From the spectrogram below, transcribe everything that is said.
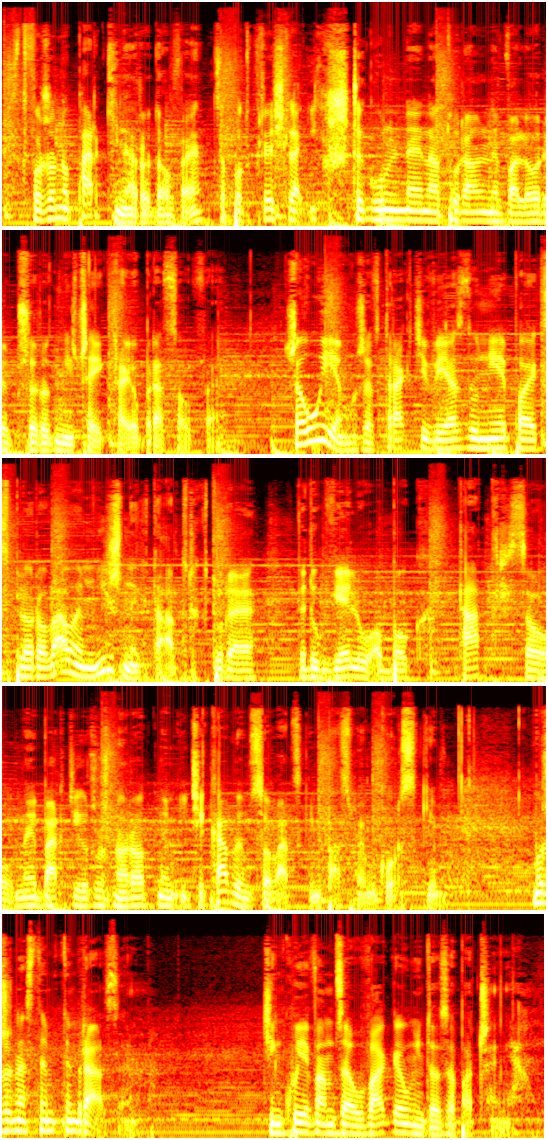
stworzono parki narodowe, co podkreśla ich szczególne naturalne walory przyrodnicze i krajobrazowe. Żałuję, że w trakcie wyjazdu nie poeksplorowałem Niżnych Tatr, które według wielu obok Tatr są najbardziej różnorodnym i ciekawym słowackim pasmem górskim. Może następnym razem. Dziękuję Wam za uwagę i do zobaczenia.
